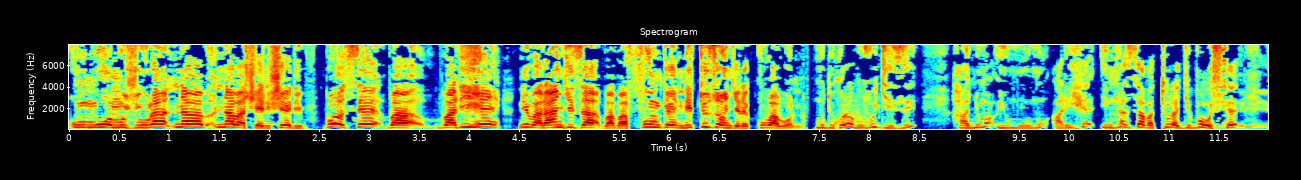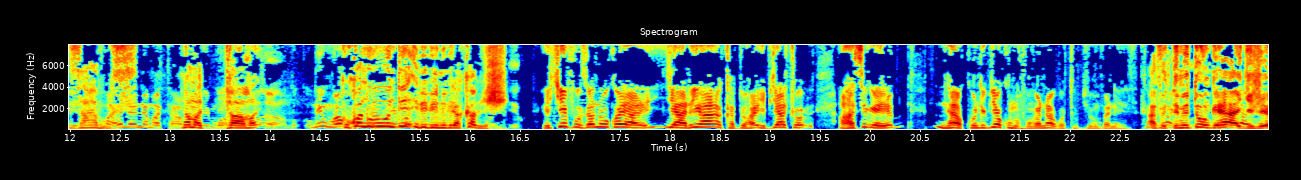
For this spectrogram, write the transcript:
uwo mujura na- n'abasherisheri bose ba- barihe nibarangiza babafunge ntituzongere kubabona. Mudukore ubuvugizi hanyuma uyu muntu arihe inka z'abaturage bose zabuze? N'amatama kuko n'ubundi ibi bintu birakabije. Icyifuzo ni uko ya- yariha akaduha ibyacu ahasigaye nta kundi byo kumufunga ntabwo tubyumva neza. Afite imitungo ihagije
